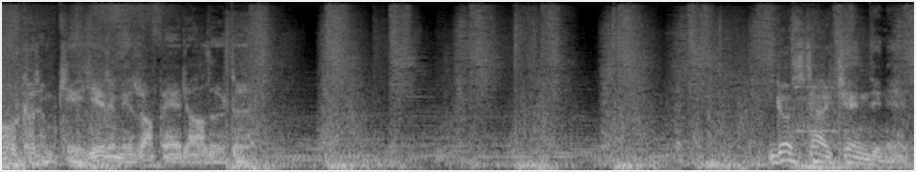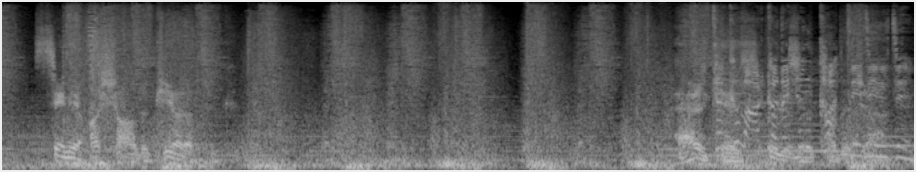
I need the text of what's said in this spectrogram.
korkarım ki yerimi Rafael alırdı. Göster kendini seni aşağılık yaratık. Herkes Takım arkadaşın katledildi.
